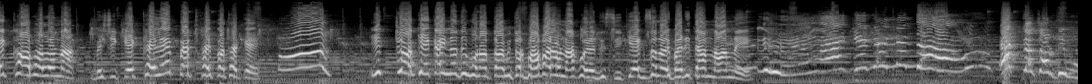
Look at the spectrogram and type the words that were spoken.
কেক খাওয়া ভালো না। বেশি কেক খাইলে পেট ফাইপা থাকে। একটু কেক আইনা দিব না তো আমি তোর বাবারও না করে দিছি। কেক যেন ওই বাড়িতে আর না নে একটা চর দিমু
